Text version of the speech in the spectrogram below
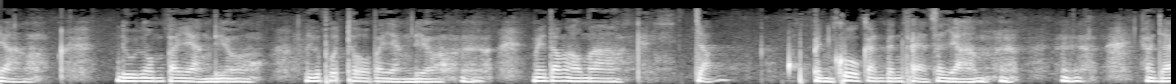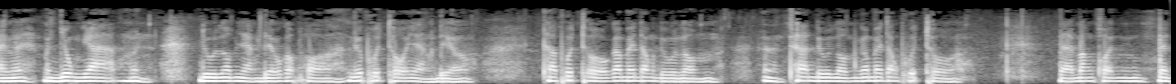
อย่าง ดูลมไปอย่างเดียว หรือพุทโธไปอย่างเดียว ไม่ต้องเอามาจับ เป็นคู่กันเป็นแฝดสยามเข้าใจไหมมันยุ่งยากมันดูลมอย่างเดียวก็พอ หรือพุทโธอย่างเดียว ถ้าพุทโธก็ไม่ต้องดูลมถ้าดูลมก็ไม่ต้องพุทโธ แต่บางคนเป็น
